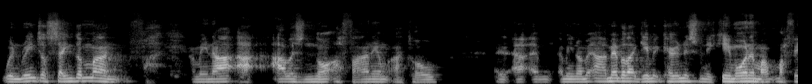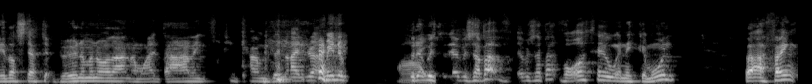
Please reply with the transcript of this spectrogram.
when Rangers signed him, man, fuck, I mean, I, I, I was not a fan of him at all. I, I, I, mean, I remember that game at Kaunas when he came on and my, my father started booing him and all that, and I'm like, darling, fucking calm down. I, you know I mean, but it was it was a bit it was a bit volatile when he came on. But I think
